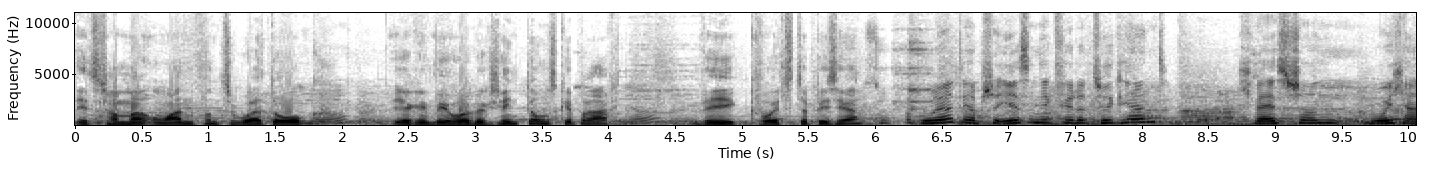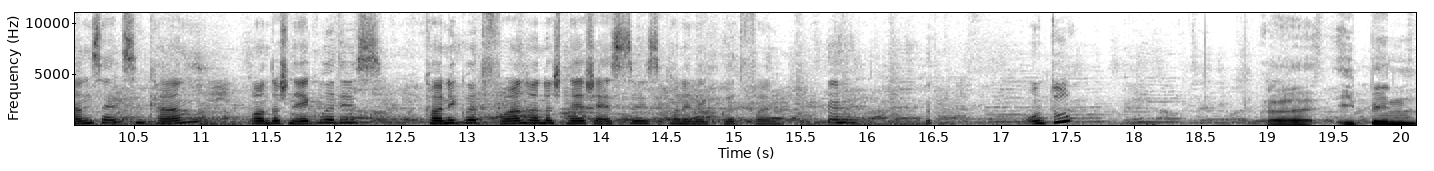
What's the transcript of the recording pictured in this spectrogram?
jetzt haben wir einen von zwei Tagen ja. irgendwie halbwegs hinter uns gebracht. Ja. Wie gefällt es dir bisher? Super gut, ich habe schon irrsinnig viel dazugelernt. Ich weiß schon, wo ich ansetzen kann. Wenn der Schnee gut ist, kann ich gut fahren. Wenn der Schnee scheiße ist, kann ich nicht gut fahren. Und du? Äh, ich bin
